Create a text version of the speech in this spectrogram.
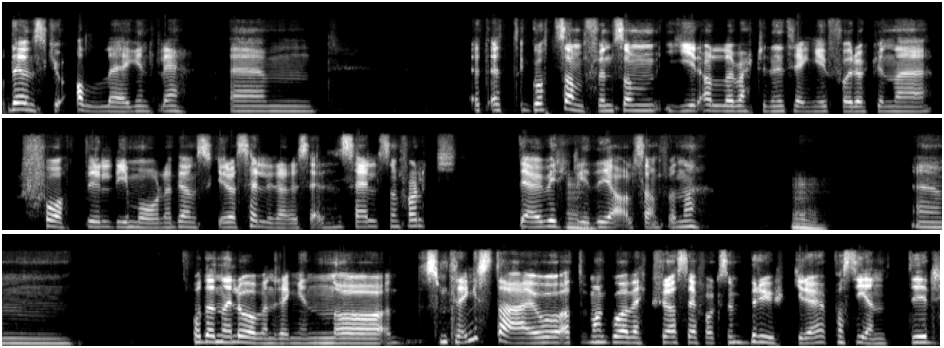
Og Det ønsker jo alle, egentlig. Um, et, et godt samfunn som gir alle verktøyene de trenger for å kunne få til de målene de ønsker, og selvrealisere seg selv som folk. Det er jo virkelig Mm. idealsamfunnet. Mm. Um, og denne lovendringen og, som trengs, da, er jo at man går vekk fra å se folk som brukere, pasienter,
